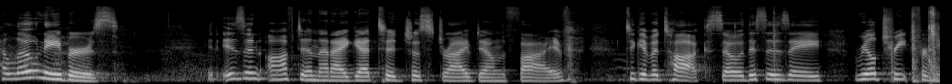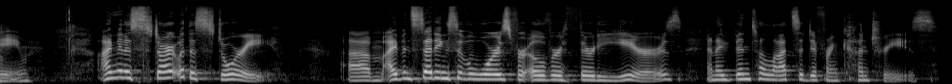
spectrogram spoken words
Hello, neighbors. It isn't often that I get to just drive down the five to give a talk, so this is a real treat for me. I'm going to start with a story. Um, I've been studying civil wars for over 30 years, and I've been to lots of different countries.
